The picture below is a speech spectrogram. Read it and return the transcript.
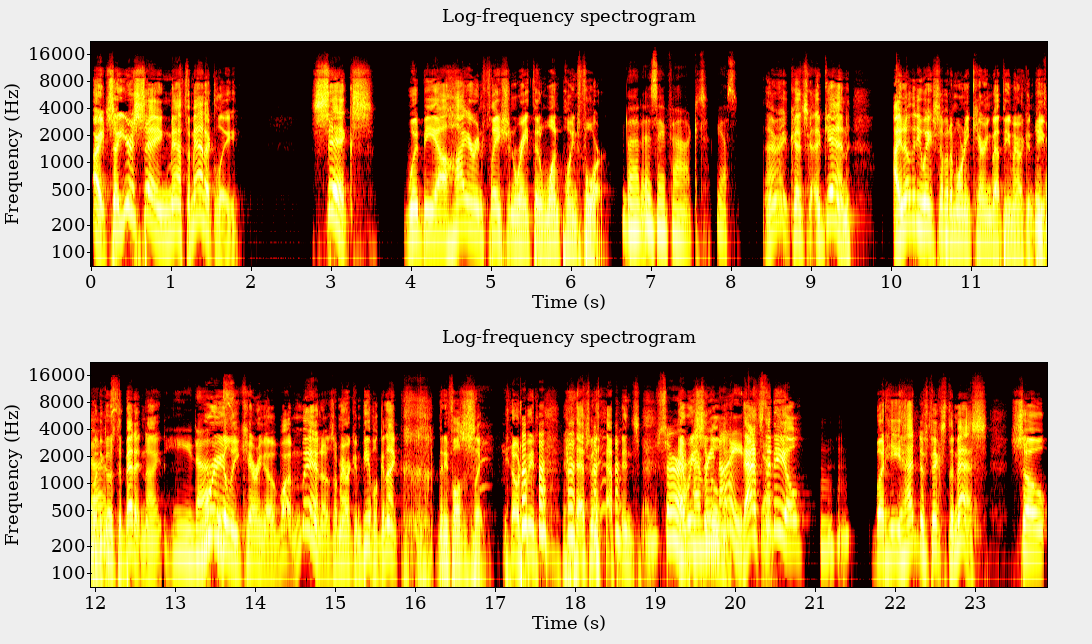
All right, so you're saying mathematically, six would be a higher inflation rate than 1.4. That is a fact. Yes. All right, because again, I know that he wakes up in the morning caring about the American people. He does. goes to bed at night He does. really caring about, well, man, those American people. Good night. Then he falls asleep. You know what I mean? That's what happens Sure, every, every single night. That's Yeah. the deal. But he had to fix the mess. So,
